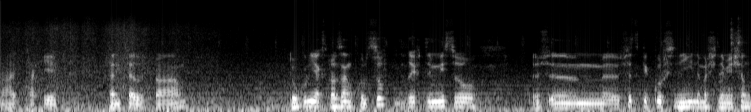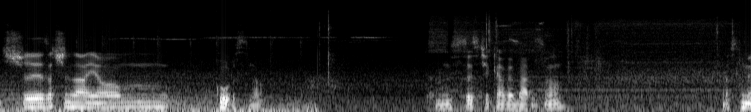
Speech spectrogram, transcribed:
Dobra, i taki pętelka. Tu ogólnie jak sprawdzałem kursówki, tutaj w tym miejscu ym, wszystkie kursy linii numer 73 zaczynają kurs, no. Więc to jest ciekawe bardzo. A w sumie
